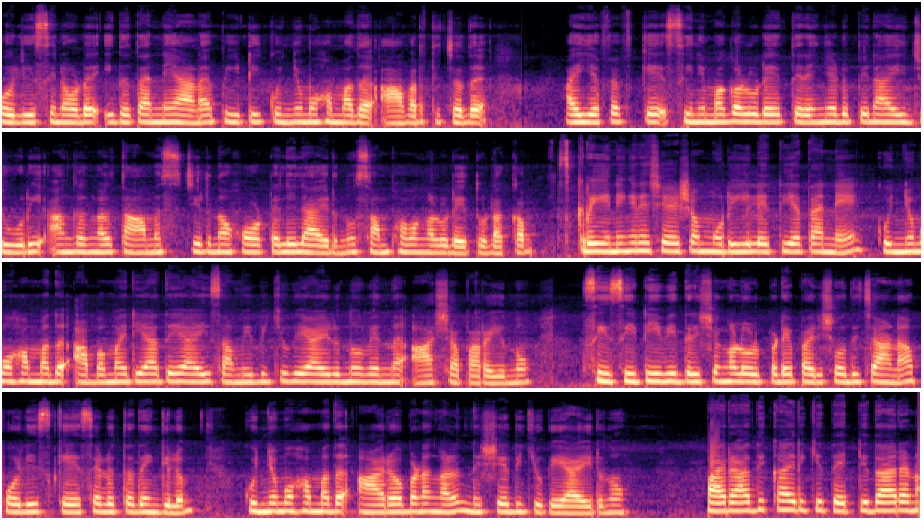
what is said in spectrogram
പോലീസിനോട് ഇത് തന്നെയാണ് പി. ടി. കുഞ്ഞുമുഹമ്മദ് ആവർത്തിച്ചത്. ഐ. എഫ്. എഫ്. കെ സിനിമകളുടെ തിരഞ്ഞെടുപ്പിനായി ജൂറി അംഗങ്ങൾ താമസിച്ചിരുന്ന ഹോട്ടലിലായിരുന്നു സംഭവങ്ങളുടെ തുടക്കം. സ്ക്രീനിങ്ങിന് ശേഷം മുറിയിലെത്തിയ തന്നെ കുഞ്ഞുമുഹമ്മദ് അപമര്യാദയായി സമീപിക്കുകയായിരുന്നുവെന്ന് ആശ പറയുന്നു. സി സി ടി വി ദൃശ്യങ്ങൾ ഉൾപ്പെടെ പരിശോധിച്ചാണ് പോലീസ് കേസെടുത്തതെങ്കിലും കുഞ്ഞുമുഹമ്മദ് ആരോപണങ്ങൾ നിഷേധിക്കുകയായിരുന്നു. പരാതിക്കാരിക്ക് തെറ്റിദ്ധാരണ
